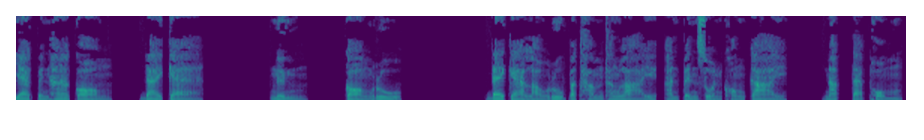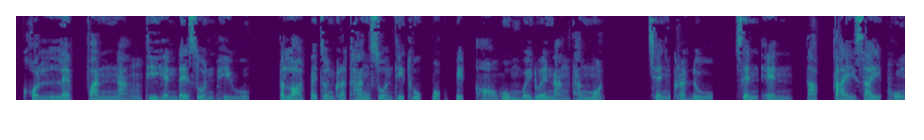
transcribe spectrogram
แยกเป็นห้ากอง ได้แก่หนึ่งกองรูป ได้แก่เหล่ารูปธรรมทั้งหลายอันเป็นส่วนของกาย นับแต่ผม ขนเล็บฟันหนังที่เห็นได้ส่วนผิว ตลอดไปจนกระทั่งส่วนที่ถูกปกปิดห่อหุ้มไว้ด้วยหนังทั้งหมด เช่นกระดูก เส้นเอ็น ตับไตไส้พุง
